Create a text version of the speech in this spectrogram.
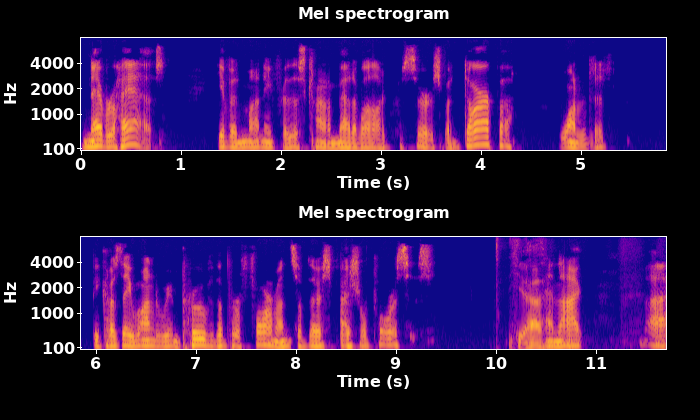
never has given money for this kind of metabolic research, but DARPA wanted it because they wanted to improve the performance of their special forces. Yeah. And I, uh,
